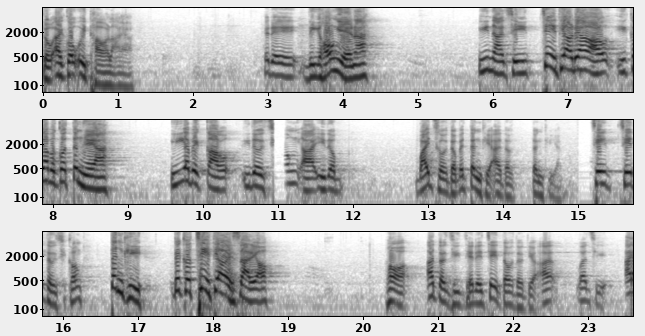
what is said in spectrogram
就爱个位头来啊，迄个李宏源啊，伊若是借掉了后，伊敢要搁转去啊？伊要要到，伊就讲啊，伊就买错，就要转去，爱就转去啊。这这就是讲转去要搁戒掉会使了，吼啊，就是一个制度就对啊。我是啊，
